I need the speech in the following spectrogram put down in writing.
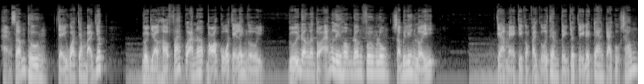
Hàng xóm thương, chạy qua chăm bả giúp. Người vợ hợp pháp của anh á, bỏ của chạy lấy người, gửi đơn lên tòa án ly hôn đơn phương luôn, sợ bị liên lụy. Cha mẹ chị còn phải gửi thêm tiền cho chị để trang trải cuộc sống.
